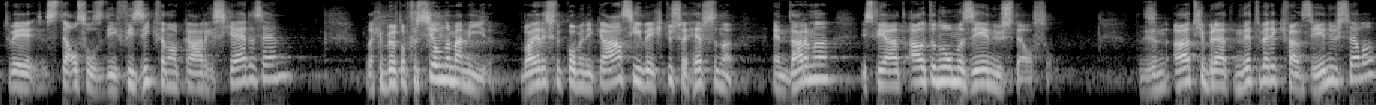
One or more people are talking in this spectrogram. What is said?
twee stelsels die fysiek van elkaar gescheiden zijn. Dat gebeurt op verschillende manieren. De belangrijkste communicatieweg tussen hersenen en darmen is via het autonome zenuwstelsel. Het is een uitgebreid netwerk van zenuwcellen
